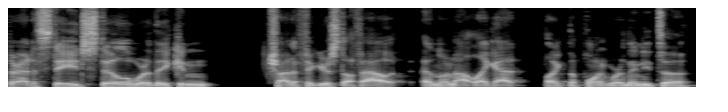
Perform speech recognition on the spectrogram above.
they're at a stage still where they can try to figure stuff out and they're not like at like the point where they need to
